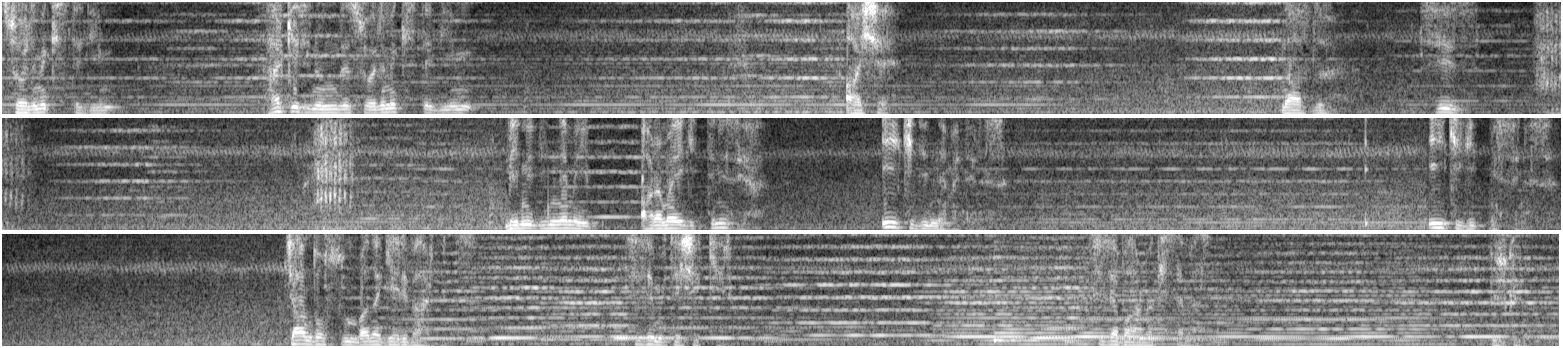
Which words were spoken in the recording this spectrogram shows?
Söylemek istediğim... Herkesin önünde söylemek istediğim... Ayşe. Nazlı. Siz... Beni dinlemeyip aramaya gittiniz ya. İyi ki dinlemediniz. İyi ki gitmişsiniz. Can dostum bana geri verdiniz. Size müteşekkirim. Size bağırmak istemezdim. Üzgünüm.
